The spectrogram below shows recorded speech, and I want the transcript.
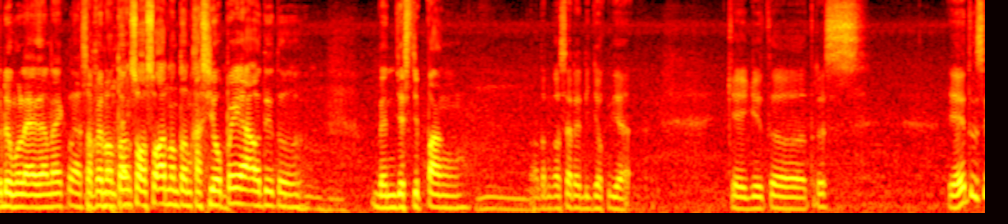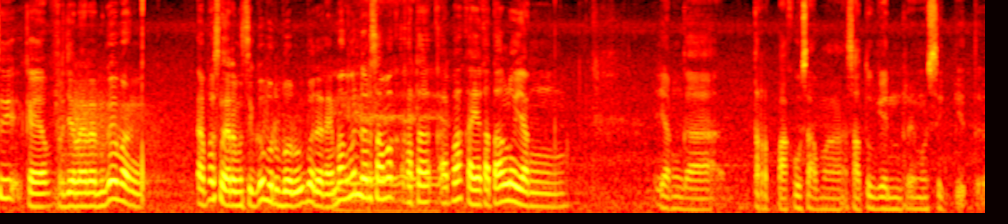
Udah mulai agak naik lah. Sampai nonton sok-sokan nonton Cassiopeia waktu itu. Band jazz Jepang. Nonton konsernya di Jogja. Kayak gitu. Terus ya itu sih. Kayak perjalanan gue emang apa selera musik gue berubah-ubah dan emang bener sama kata apa kayak kata lo yang yang nggak terpaku sama satu genre musik gitu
